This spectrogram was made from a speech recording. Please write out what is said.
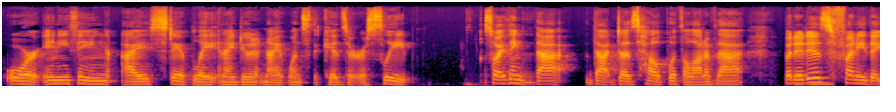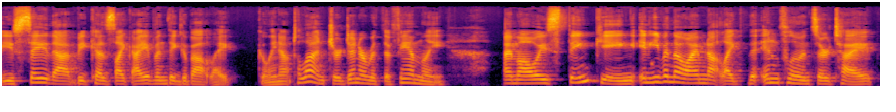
or anything, I stay up late and I do it at night once the kids are asleep. So I think that that does help with a lot of that. But it is mm-hmm. funny that you say that because, like, I even think about like going out to lunch or dinner with the family. I'm always thinking, and even though I'm not like the influencer type,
